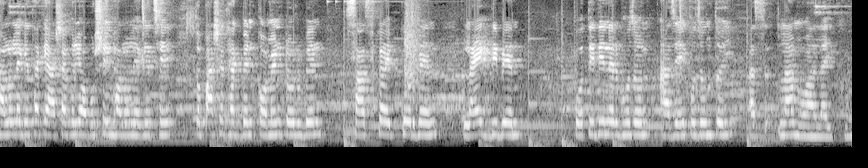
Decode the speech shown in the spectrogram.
ভালো লেগে থাকে, আশা করি অবশ্যই ভালো লেগেছে। তো পাশে থাকবেন কমেন্ট করবেন সাবস্ক্রাইব করবেন লাইক দিবেন। প্রতিদিনের ভোজন আজ এই পর্যন্তই। আসসালামু আলাইকুম।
